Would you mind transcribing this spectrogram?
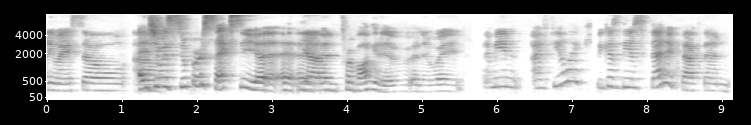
Anyway, so and she um, was super sexy uh, uh, and, Yeah. and provocative in a way. I mean, I feel like because the aesthetic back then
